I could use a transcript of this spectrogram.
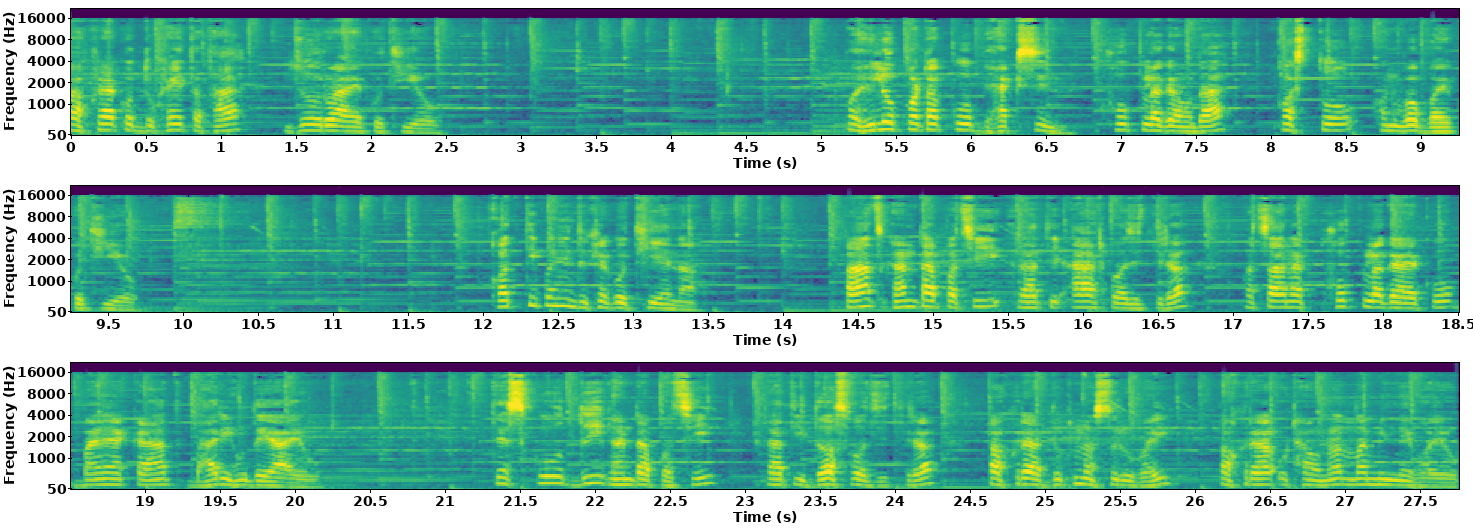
पाखुराको दुखाइ तथा ज्वरो आएको थियो। पहिलो पटकको भ्याक्सिन खोप लगाउँदा कस्तो अनुभव भएको थियो? कति पनि दुखेको थिएन। पाँच घन्टापछि राति आठ बजीतिर अचानक खोप लगाएको बायाँ काँध भारी हुँदै आयो। त्यसको दुई घन्टापछि राति दस बजीतिर पाखुरा दुख्न सुरु भई पाखुरा उठाउन नमिल्ने भयो।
